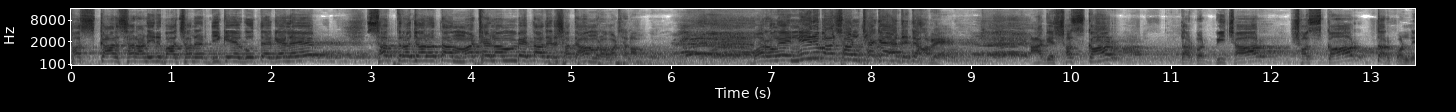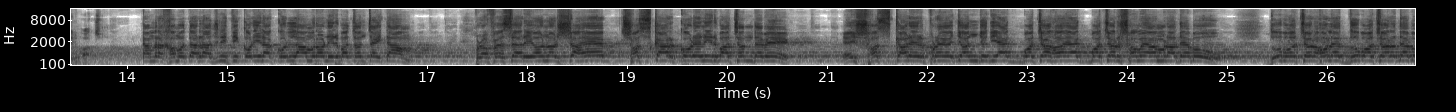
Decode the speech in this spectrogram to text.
সংস্কার ছাড়া নির্বাচনের দিকে এগোতে গেলে ছাত্র জনতা মাঠে নামবে, তাদের সাথে আমরা মাঠে নামবো। বরং এই নির্বাচন ঠেকাইয়া দিতে হবে। আগে সংস্কার, তারপর বিচার, সংস্কার, তারপর নির্বাচন। আমরা ক্ষমতার রাজনীতি করি না, করলে আমরা নির্বাচন চাইতাম। প্রফেসর ইউনুস সাহেব, সংস্কার করে নির্বাচন দেবে। এই সংস্কারের প্রয়োজন যদি এক বছর হয়, এক বছর সময় আমরা দেব। দু বছর হলে দু বছর দেব।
